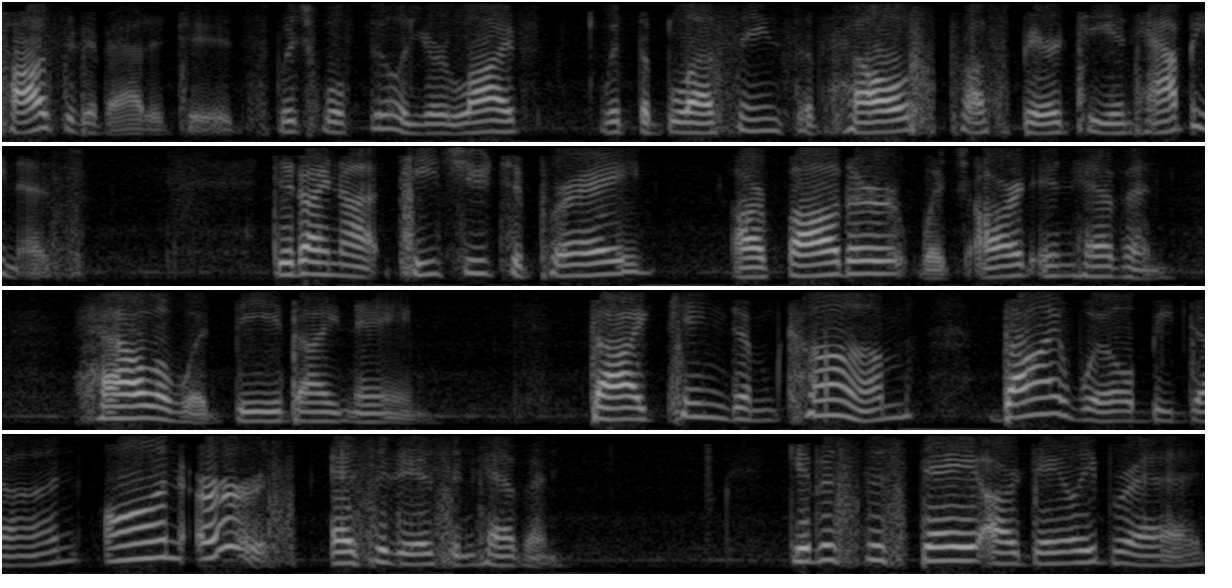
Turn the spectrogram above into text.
positive attitudes which will fill your life with the blessings of health, prosperity, and happiness did I not teach you to pray? Our Father, which art in heaven, hallowed be thy name. Thy kingdom come, thy will be done on earth as it is in heaven. Give us this day our daily bread,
